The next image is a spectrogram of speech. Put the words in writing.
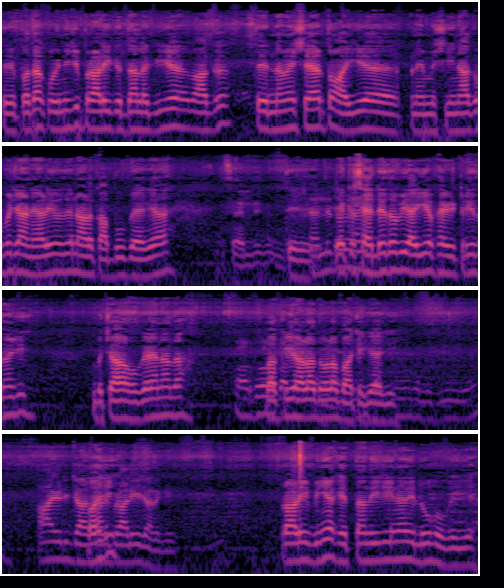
ਤੇ ਪਤਾ ਕੋਈ ਨਹੀਂ ਜੀ ਪਰਾਲੀ ਕਿੱਦਾਂ ਲੱਗੀ ਹੈ ਅੱਗ। ਤੇ ਨਵੇਂ ਸ਼ਹਿਰ ਤੋਂ ਆਈ ਹੈ ਆਪਣੇ ਮਸ਼ੀਨ ਅੱਗ ਬੁਝਾਉਣ ਵਾਲੀ ਉਹਦੇ ਨਾਲ ਕਾਬੂ ਪੈ ਗਿਆ। ਤੇ ਇੱਕ ਸੈਲੇ ਤੋਂ ਵੀ ਆਈ ਹੈ ਫੈਕਟਰੀ ਤੋਂ ਜੀ। ਬਚਾਅ ਹੋ ਗਿਆ ਇਹਨਾਂ ਦਾ। ਬਾਕੀ ਆਲਾ ਦੋਲਾ ਬਚ ਗਿਆ ਜੀ। ਆ ਜਿਹੜੀ ਜਲ? ਪਰਾਲੀ ਜਲ ਗਈ। ਪਰਾਲੀ 20 ਖੇਤਾਂ ਦੀ ਜੀ ਇਹਨਾਂ ਦੀ ਲੂ ਹੋ ਗਈ ਹੈ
